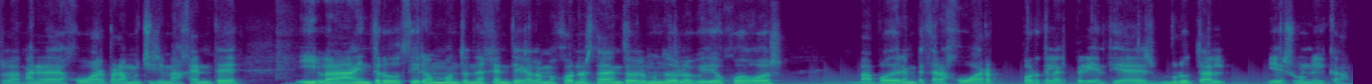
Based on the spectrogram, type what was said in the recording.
la manera de jugar para muchísima gente y va a introducir a un montón de gente que a lo mejor no está dentro del mundo de los videojuegos, va a poder empezar a jugar porque la experiencia es brutal y es única.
